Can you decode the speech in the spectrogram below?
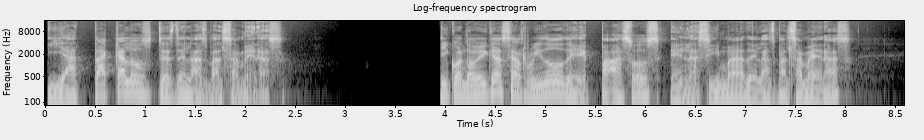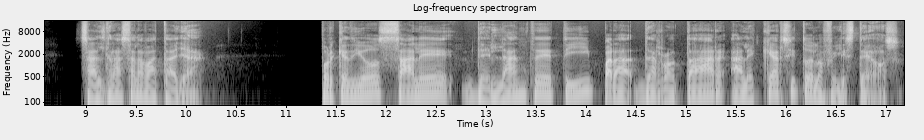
y atácalos desde las balsameras. Y cuando oigas el ruido de pasos en la cima de las balsameras, saldrás a la batalla porque Dios sale delante de ti para derrotar al ejército de los filisteos.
